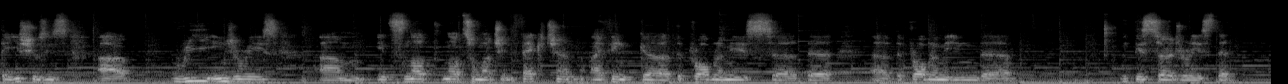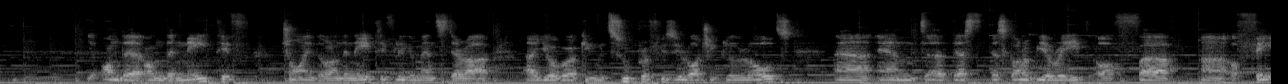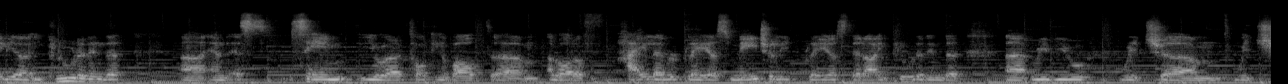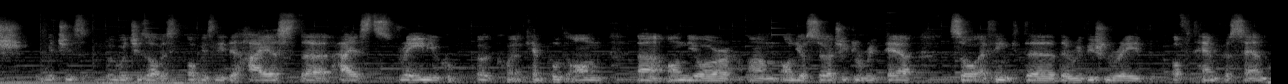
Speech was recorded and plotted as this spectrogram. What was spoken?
the issues is uh, re-injuries. Um, it's not not so much infection. I think uh, the problem is uh, the uh, the problem in the with this surgery is that on the on the native joint or on the native ligaments there are uh, you're working with super supraphysiological loads uh, and uh, there's there's going to be a rate of uh, uh, of failure included in that uh, and as same you are talking about um, a lot of high level players major league players that are included in the review which um, which which is which is obviously obviously the highest uh, highest strain you could, uh, can put on uh, on your um, on your surgical repair. So I think the the revision rate of 10%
